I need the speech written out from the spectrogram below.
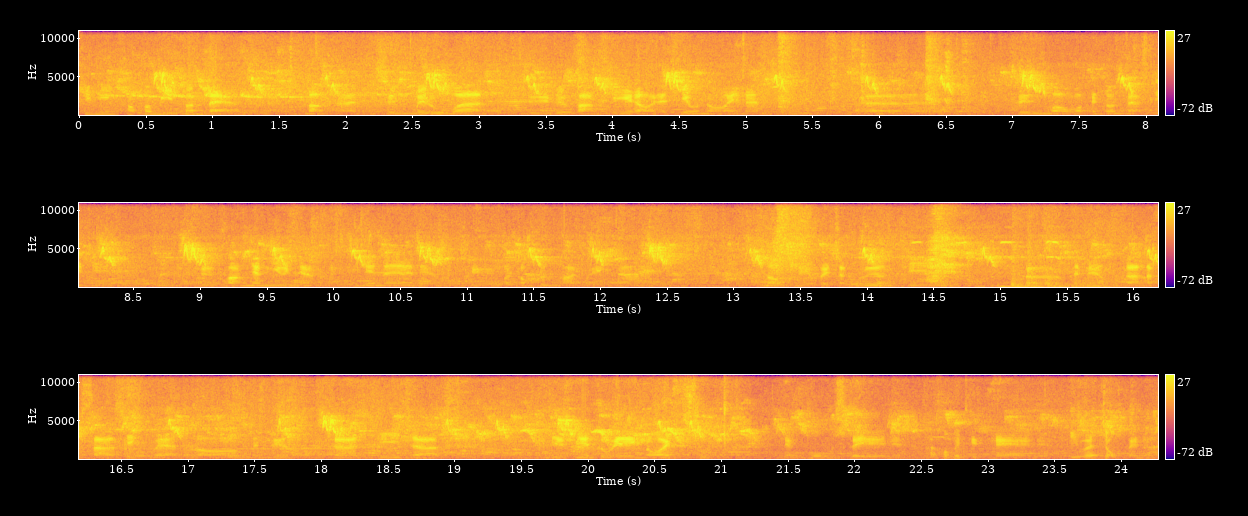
ที่นี่เขาก็มีต้นแบบบางอันซึ่งไม่รู้ว่าคือด้วยความที่เราจะเที่ยวน้อยนะเอ่อซึ่งมองว่าเป็นต้นแบบที่ดีคือความยั่งยืนอย่างหนึ่งที่แน่ๆเนี่ยคือมันต้องพึ่งพาตัวเองได้ นอกเหนือไปจากเรื่องที่เอ่อเป็นเรื่องของการรักษาสิ่งแวดล้อมเป็นเรื่องของการที่จะ เบียดเบียนตัวเองน้อยที่สุดอย่างโฮมสเตย์เนี่ยถ้าเขาไปติดแอร์เนี่ยพี่ว่าจบไปนะ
